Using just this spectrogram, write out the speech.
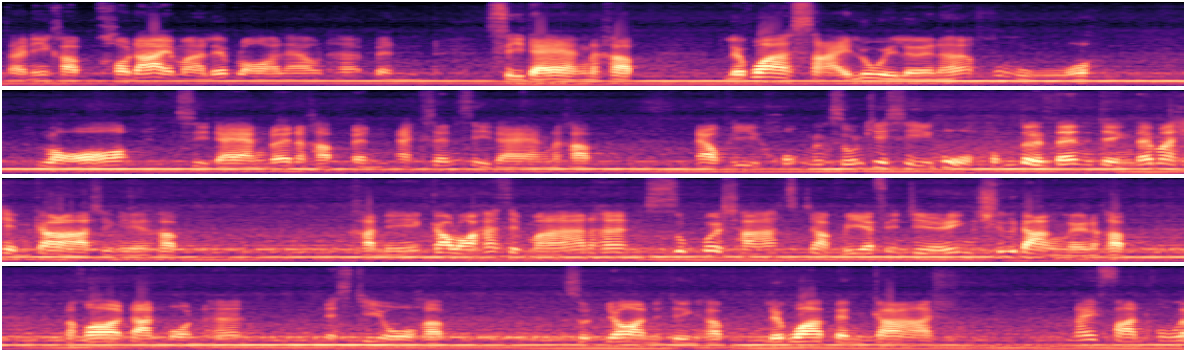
แต่นี่ครับเขาได้มาเรียบร้อยแล้วนะฮะเป็นสีแดงนะครับ เรียกว่าสายลุยเลยนะโอ้โหล้อสีแดงด้วยนะครับ เป็น accent สีแดงนะครับ LP 610 4โอ้โหผมตื่นเต้นจริงๆได้มาเห็นการาจอย่างเงี้ยครับ คันนี้ 950 ม้านะฮะ Super Charge จาก BF Engineering ชื่อดังเลยนะครับ แล้วก็ด้านบนฮะ STO ครับ สุดยอดจริงๆครับ เรียกว่าเป็นการในฝันของห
